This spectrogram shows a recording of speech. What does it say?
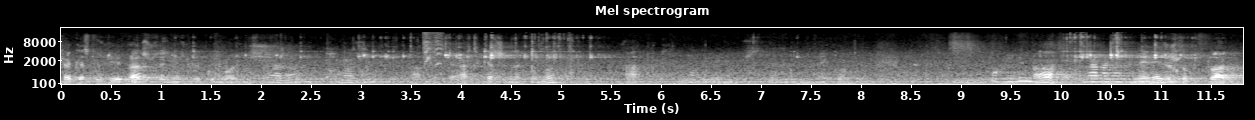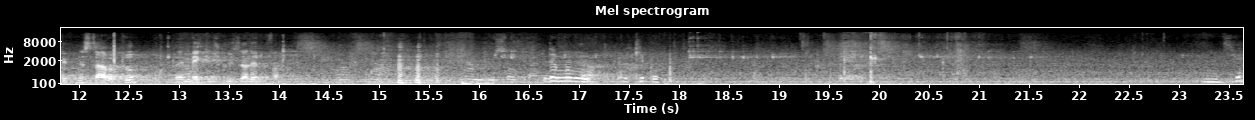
Чакай, служи и правиш седмичко, ако можеш. Аз така, аз така ще наклоня. А, Леко. А, не, не, защото това, ако пипне старото, то е мекичко и залепва. Да имам екипа. Не.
